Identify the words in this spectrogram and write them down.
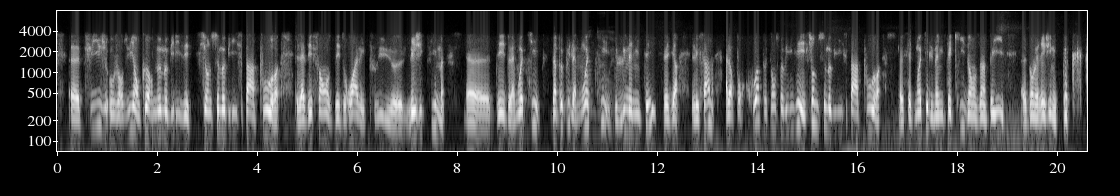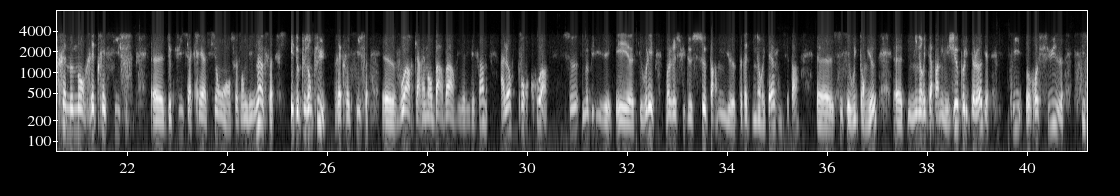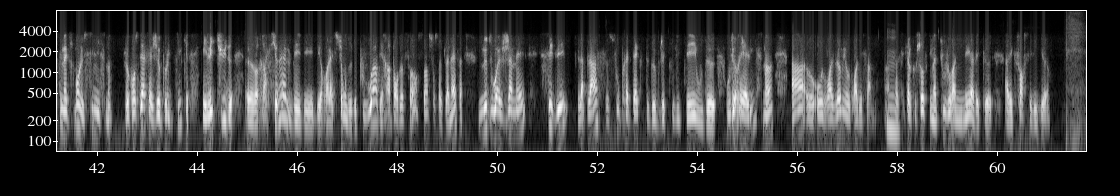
puis-je aujourd'hui encore me mobiliser? Si on ne se mobilise pas pour la défense des droits les plus légitimes de la moitié, d'un peu plus de la moitié de l'humanité, c'est-à-dire les femmes, alors pourquoi peut-on se mobiliser? Et si on ne se mobilise pas pour euh, cette moitié de l'humanité qui, dans un pays euh, dont le régime est extrêmement répressif depuis sa création en 79, et de plus en plus répressif, voire carrément barbare vis-à-vis des femmes, alors pourquoi se mobiliser? Et si vous voulez, moi je suis de ceux parmi, peut-être minoritaires, je ne sais pas, euh, si c'est oui, tant mieux, euh, minoritaire parmi les géopolitologues qui refusent systématiquement le cynisme. Je considère que la géopolitique et l'étude euh, rationnelle des, des, des, relations de, de, pouvoir, des rapports de force hein, sur cette planète, ne doit jamais céder la place sous prétexte d'objectivité ou de, ou de réalisme hein, à, aux droits de l'homme et aux droits des femmes. Hein, Ça, c'est quelque chose qui m'a toujours animé avec, euh, avec force et vigueur.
